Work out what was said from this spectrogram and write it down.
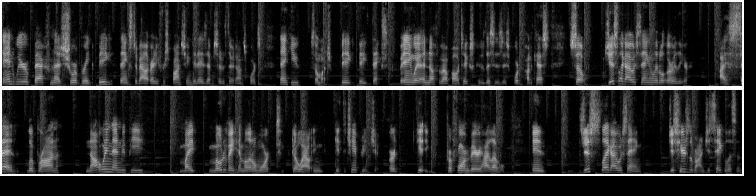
And we're back from that short break. Big thanks to Ballot Ready for sponsoring today's episode of Throwdown Sports. Thank you so much. Big, big thanks. But anyway, enough about politics because this is a sports podcast. So, just like I was saying a little earlier, I said LeBron not winning the MVP might motivate him a little more to go out and get the championship or get perform very high level. And just like I was saying, just here's LeBron. Just take a listen.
